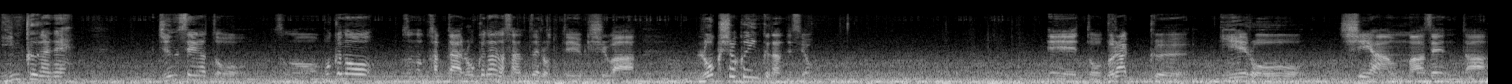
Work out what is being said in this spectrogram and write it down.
ー、インクがね、純正だと、その、僕の、その買った6730っていう機種は、6色インクなんですよ。えっ、ー、と、ブラック、イエロー、シアン、マゼンタ、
